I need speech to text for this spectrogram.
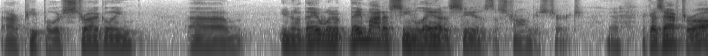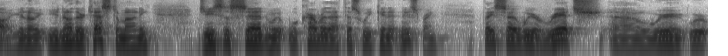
Our people are struggling. Um, you know, they would have, they might have seen Laodicea as the strongest church. Yeah. Because after all, you know, you know their testimony. Jesus said, we'll cover that this weekend at New Spring. They said we're rich, uh, we're, we're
